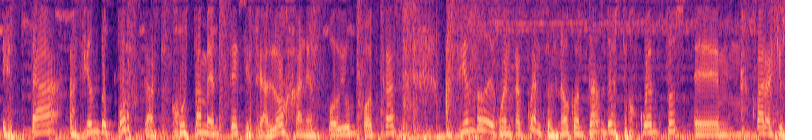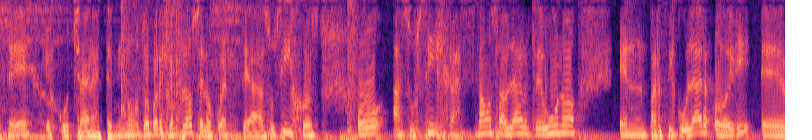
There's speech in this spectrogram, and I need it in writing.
está haciendo podcasts, justamente que se alojan en Podium Podcast, haciendo de cuentacuentos, ¿no? Contando estos cuentos eh, para que usted, que escucha en este minuto, por ejemplo, se lo cuente a sus hijos o a sus hijas. Vamos a hablar de uno en particular hoy, eh,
